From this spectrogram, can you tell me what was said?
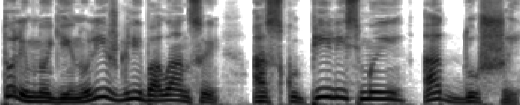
то ли многие нули жгли балансы, а скупились мы от души.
